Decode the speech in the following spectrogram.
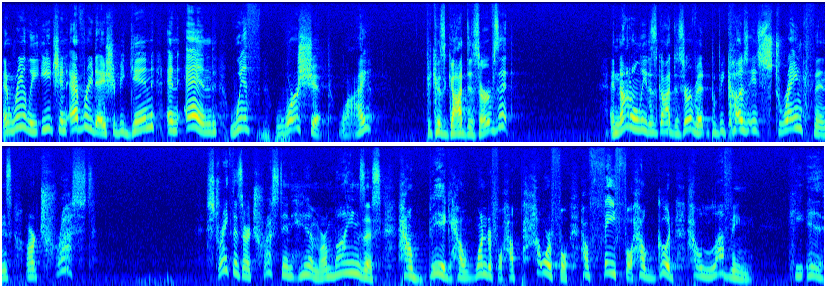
And really, each and every day should begin and end with worship. Why? Because God deserves it. And not only does God deserve it, but because it strengthens our trust strengthens our trust in Him, reminds us how big, how wonderful, how powerful, how faithful, how good, how loving He is.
